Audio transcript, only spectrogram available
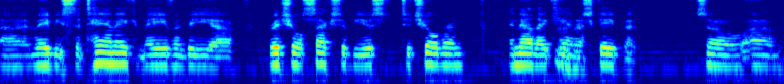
Uh, it may be satanic, it may even be uh, ritual sex abuse to children, and now they can't mm-hmm. escape it. So, um,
